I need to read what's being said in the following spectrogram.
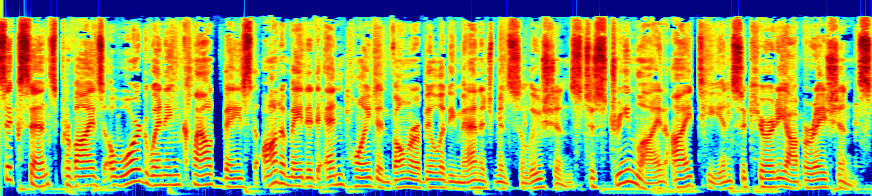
Syxsense provides award winning cloud based automated endpoint and vulnerability management solutions to streamline IT and security operations.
